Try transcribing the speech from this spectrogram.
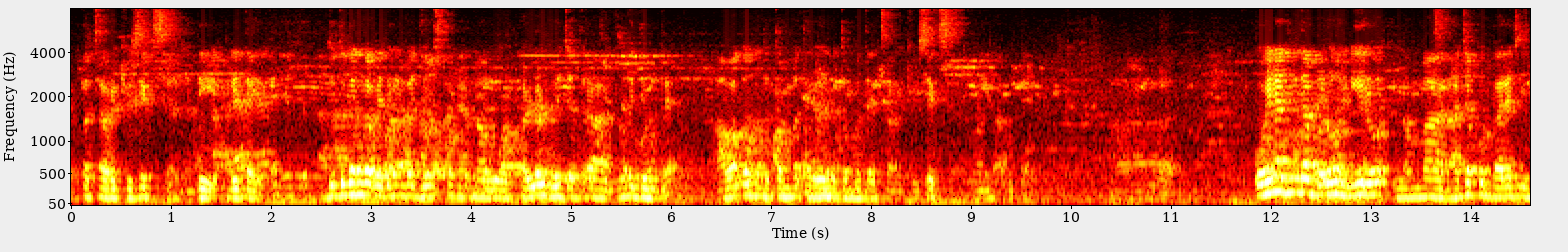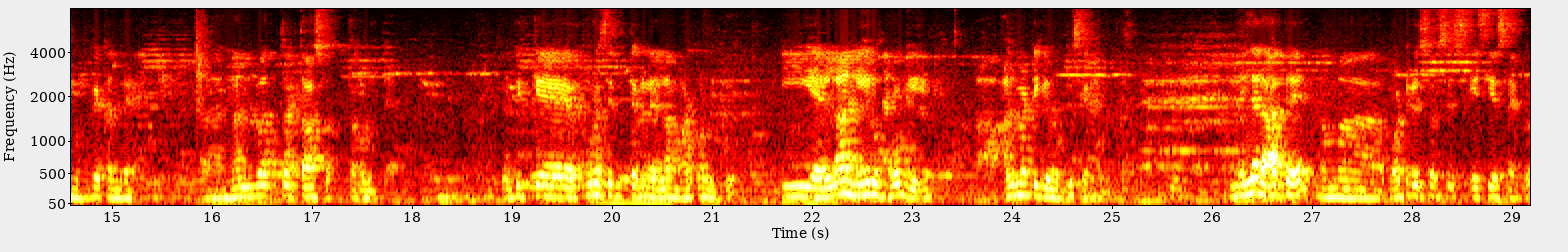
ಎಪ್ಪತ್ತು ಸಾವಿರ ಕ್ಯೂಸೆಕ್ಸ್ ನದಿ ಹರಿತಾ ಇದೆ. ದುದ್ಗಂಗಾ ವೇದಗಂಗಾ ಜೋಡಿಸ್ಕೊಂಡು ನಾವು ಕಳ್ಳೋಳ್ ಬ್ರಿಡ್ಜ್ ಹತ್ರ ನೋಡಿದ್ದೀವಿ ಅಂದರೆ ಆವಾಗ ಒಂದು ತೊಂಬತ್ತೇಳರಿಂದ ತೊಂಬತ್ತೈದು ಸಾವಿರ ಕ್ಯೂಸೆಕ್ಸ್ ನೀರಾಗುತ್ತೆ. ಕೊಯ್ನಾದಿಂದ ಬರುವ ನೀರು ನಮ್ಮ ರಾಜಪುರ್ ಬ್ಯಾರೇಜಿಗೆ ಮುಟ್ಬೇಕಂದ್ರೆ ನಲ್ವತ್ತು ತಾಸು ತಗೊಳುತ್ತೆ. ಇದಕ್ಕೆ ಪೂರ್ವ ಸಿದ್ಧತೆಗಳೆಲ್ಲ ಮಾಡ್ಕೊಂಡಿದ್ವಿ. ಈ ಎಲ್ಲ ನೀರು ಹೋಗಿ ಆಲ್ಮಟ್ಟಿಗೆ ಹೋಗಿ ಸೇರ್ಕೊಂಡಿದ್ವಿ ನಿನ್ನೆ ರಾತ್ರಿ ನಮ್ಮ water resources A C S ಆಯಿತು.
